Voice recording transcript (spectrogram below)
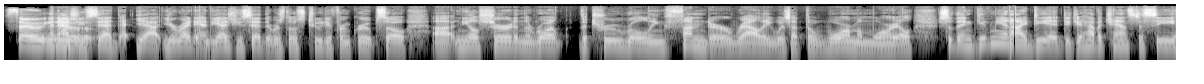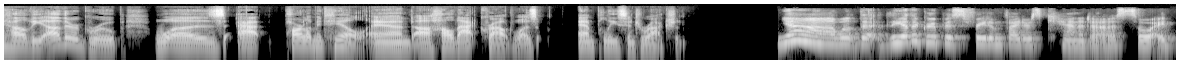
So, and know, as you said, yeah, you're right, Andy. As you said, there was those two different groups. So uh, Neil Sheard and the Royal, the True Rolling Thunder rally was at the War Memorial. So then, give me an idea. Did you have a chance to see how the other group was at Parliament Hill and uh, how that crowd was and police interaction? Yeah, well, the the other group is Freedom Fighters Canada. So I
